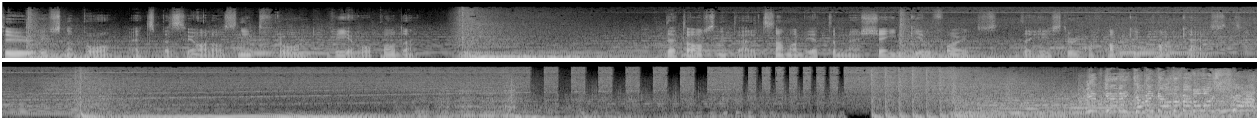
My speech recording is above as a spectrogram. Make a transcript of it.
Du lyssnar på ett specialavsnitt från VH-podden. Detta avsnitt är ett samarbete med Shane Gilfoyts The History of Hockey Podcast. Evgeny coming down the middle, a shot,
